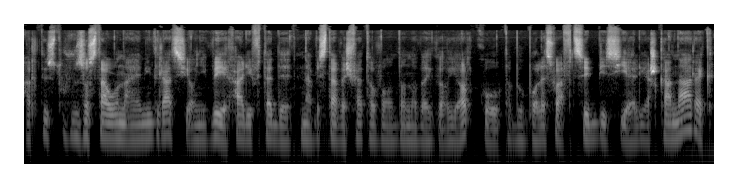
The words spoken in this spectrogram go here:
artystów zostało na emigracji. Oni wyjechali wtedy na wystawę światową do Nowego Jorku. To był Bolesław Cybis i Eliasz Kanarek.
